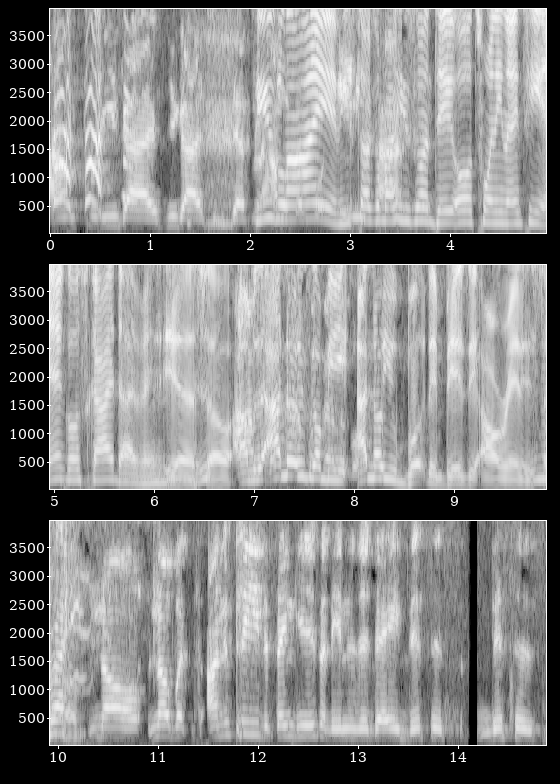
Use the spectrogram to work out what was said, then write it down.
I'm for you guys. You guys can definitely. He's I'm lying. He's talking about he's going to date all 2019 and go skydiving. yeah. So, um, I know he's gonna be. I know you booked and busy already. So. Right. No, no, but honestly, the thing is, at the end of the day, this is this is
